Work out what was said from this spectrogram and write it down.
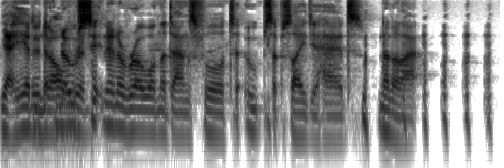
Yeah, he had it no, all no sitting in a row on the dance floor to oops upside your head. None of that.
